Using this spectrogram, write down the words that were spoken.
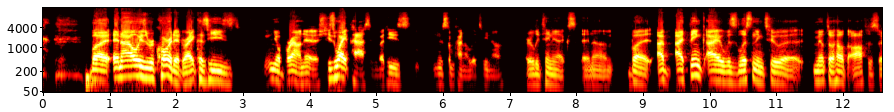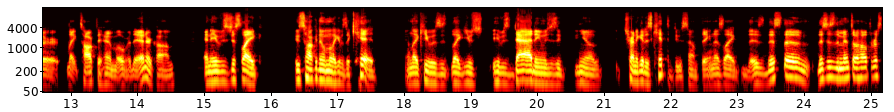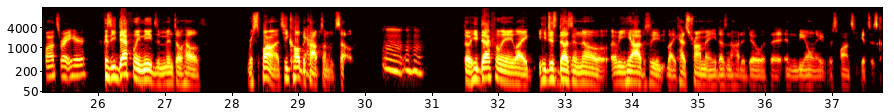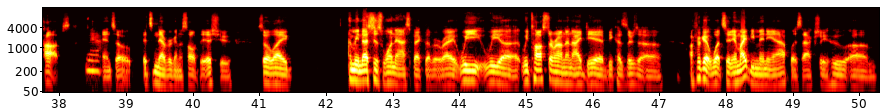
but and I always record it, right? Because he's you know brownish. He's white passing, but he's you know, some kind of Latino or Latinx. And um, but I I think I was listening to a mental health officer like talk to him over the intercom, and he was just like he was talking to him like he was a kid. And like he was like he was he was dad and he was just you know trying to get his kid to do something. And it's like is this the this is the mental health response right here? Because he definitely needs a mental health response. He called the Yeah. cops on himself. Mm, mhm. so he definitely like he just doesn't know. I mean he obviously like has trauma and he doesn't know how to deal with it. And the only response he gets is cops. Yeah. And so it's never going to solve the issue. So like i mean that's just one aspect of it right? We we uh we tossed around an idea because there's a i forget what's it it might be minneapolis actually who um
